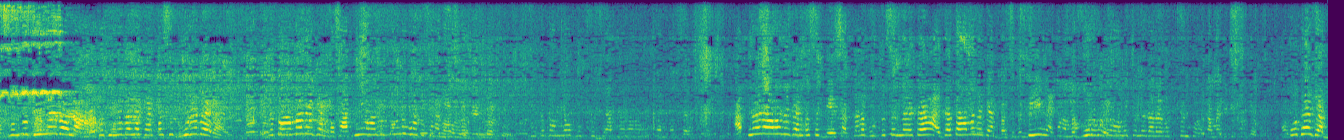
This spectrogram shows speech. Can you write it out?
এখন তো দিনের বেলা আমরা তো দিনের বেলা ক্যাম্পাসে ঘুরে বেড়াই এটা তো আমাদের ক্যাম্পাস আপনি আমাকে কেন বলতেছেন আমি ঘুরে বেড়াই? তো আমরা বুঝতেছি আপনারা আমাদের ক্যাম্পাসে আপনারা আমাদের ক্যাম্পাসে বেশ আপনারা বুঝতেছেন না এটা? এটা তো আমাদের ক্যাম্পাস এটা দিন এখন আমরা ঘুরবো আমাদের জন্য দাঁড়া করতেন আমরা এদিকে কোথায় যাব। কোথায় যাব?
